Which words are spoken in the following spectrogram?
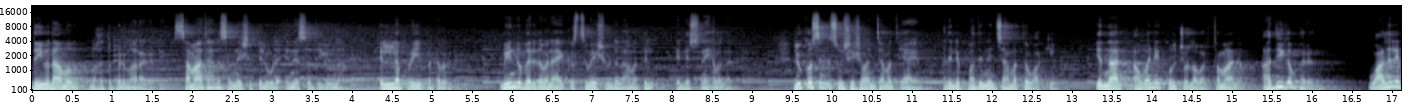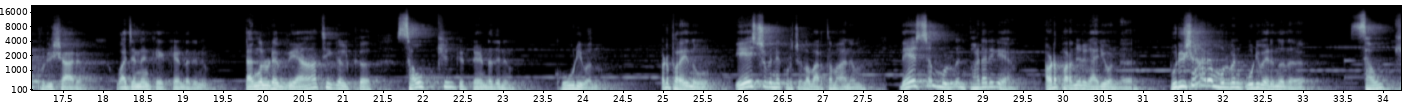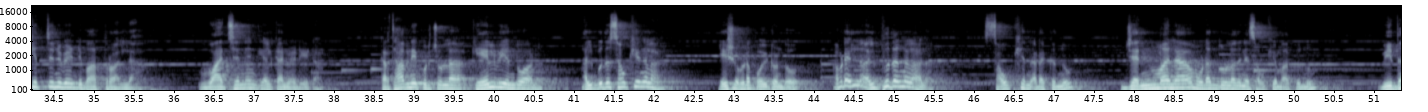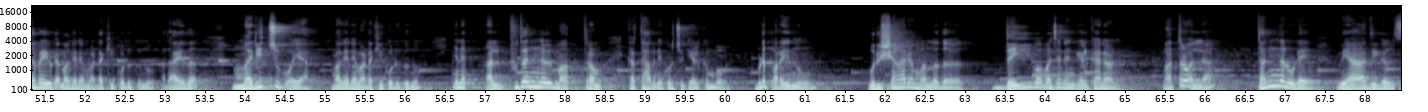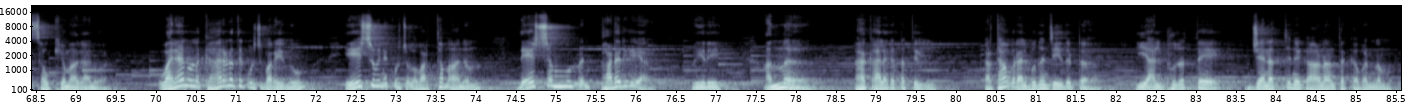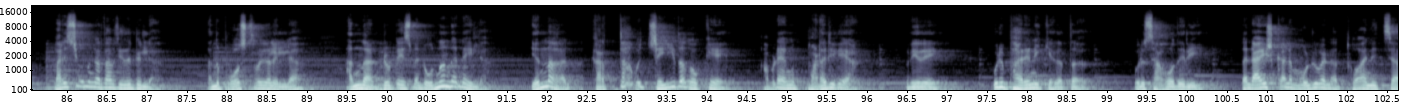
ദൈവനാമം മഹത്വപ്പെടുമാറാകട്ടെ. സമാധാന സന്ദേശത്തിലൂടെ എന്നെ ശ്രദ്ധിക്കുന്ന എല്ലാ പ്രിയപ്പെട്ടവർക്കും വീണ്ടും വരുന്നവനായ ക്രിസ്തുവേശുവിന്റെ നാമത്തിൽ എന്റെ സ്നേഹം നൽകും ലൂക്കോസിന്റെ സുവിശേഷം അഞ്ചാം അധ്യായം അതിന്റെ പതിനഞ്ചാമത്തെ വാക്യം എന്നാൽ അവനെക്കുറിച്ചുള്ള വർത്തമാനം അധികം പരന്നു. വളരെ പുരുഷാരം വചനം കേൾക്കേണ്ടതിനും തങ്ങളുടെ വ്യാധികൾക്ക് സൗഖ്യം കിട്ടേണ്ടതിനും കൂടി വന്നു. അവിടെ പറയുന്നു യേശുവിനെക്കുറിച്ചുള്ള വർത്തമാനം ദേശം മുഴുവൻ പടരുകയാണ്. അവിടെ പറഞ്ഞൊരു കാര്യമുണ്ട്. പുരുഷാരം മുഴുവൻ കൂടി വരുന്നത് സൗഖ്യത്തിന് വേണ്ടി മാത്രമല്ല വചനം കേൾക്കാൻ വേണ്ടിയിട്ടാണ്. കർത്താവിനെക്കുറിച്ചുള്ള കേൾവി ആണ് അത്ഭുത സൗഖ്യങ്ങളാണ്. യേശു എവിടെ പോയിട്ടുണ്ടോ? അവിടെ എല്ലാം അത്ഭുതങ്ങളാണ്. സൗഖ്യം നടക്കുന്നു ജന്മനാ മുടന്തുള്ളതിനെ സൗഖ്യമാക്കുന്നു. വിധവയുടെ മകനെ മടക്കി കൊടുക്കുന്നു. അതായത് മരിച്ചുപോയ മകനെ മടക്കി കൊടുക്കുന്നു. ഇങ്ങനെ അത്ഭുതങ്ങൾ മാത്രം കർത്താവിനെക്കുറിച്ച് കേൾക്കുമ്പോൾ ഇവിടെ പറയുന്നു പുരുഷാരം വന്നത് ദൈവവചനം കേൾക്കാനാണ്. മാത്രമല്ല തങ്ങളുടെ വ്യാധികൾ സൗഖ്യമാകാനുമാണ്. വരാനുള്ള കാരണത്തെക്കുറിച്ച് പറയുന്നു യേശുവിനെക്കുറിച്ചുള്ള വർത്തമാനം ദേശം മുഴുവൻ പടരുകയാണ്. പ്രിയരെ അന്ന് ആ കാലഘട്ടത്തിൽ കർത്താവ് ഒരു അത്ഭുതം ചെയ്തിട്ട് ഈ അത്ഭുതത്തെ ജനത്തിന് കാണാൻ തക്കവണ്ണം പരസ്യമൊന്നും കർത്താവ് ചെയ്തിട്ടില്ല. അന്ന് പോസ്റ്ററുകളില്ല അന്ന് അഡ്വർടൈസ്മെന്റ് ഒന്നും തന്നെ ഇല്ല. എന്നാൽ കർത്താവ് ചെയ്തതൊക്കെ അവിടെ അങ്ങ് പടരുകയാണ്. പ്രിയതേ ഒരു ഭരണിക്കകത്ത് ഒരു സഹോദരി തന്റെ ആയുഷ്കാലം മുഴുവൻ അധ്വാനിച്ച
